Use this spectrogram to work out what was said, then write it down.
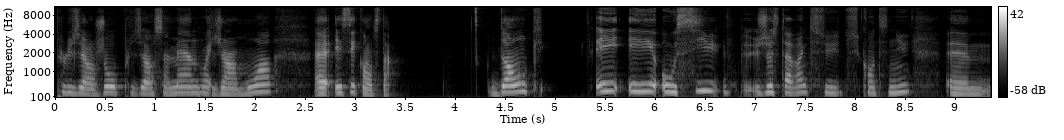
plusieurs jours, plusieurs semaines, plusieurs mois, euh, et c'est constant. Donc, et, et, aussi, juste avant que tu, tu continues, euh,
